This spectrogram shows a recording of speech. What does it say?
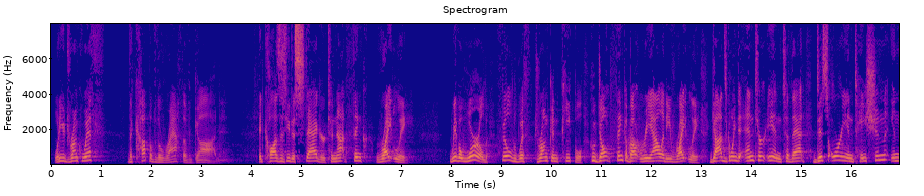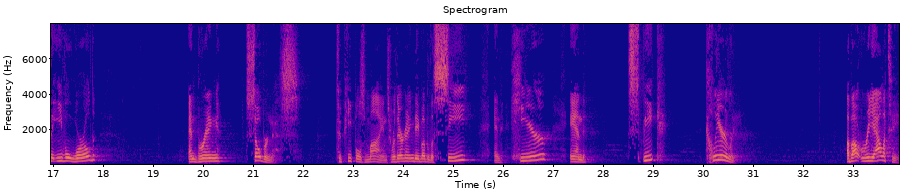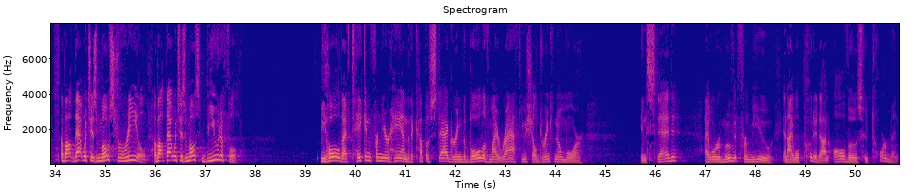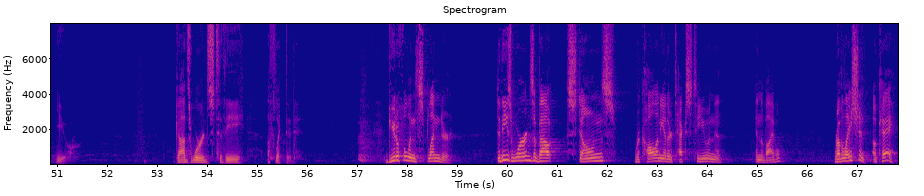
What are you drunk with? The cup of the wrath of God. It causes you to stagger, to not think rightly. We have a world filled with drunken people who don't think about reality rightly. God's going to enter into that disorientation in the evil world and bring soberness to people's minds where they're going to be able to see and hear and speak clearly about reality, about that which is most real, about that which is most beautiful. Behold, I've taken from your hand the cup of staggering, the bowl of my wrath you shall drink no more. Instead, I will remove it from you, and I will put it on all those who torment you. God's words to the afflicted. Beautiful in splendor. Do these words about stones recall any other text to you in the, in the Bible? Revelation, okay.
